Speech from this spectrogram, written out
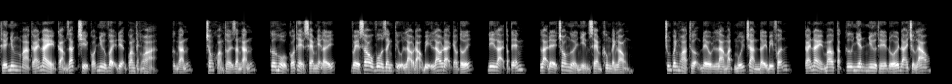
Thế nhưng mà cái này cảm giác chỉ có như vậy điện quang thạch hỏa, cực ngắn, trong khoảng thời gian ngắn, cơ hồ có thể xem nhẹ đấy, về sau vô danh tiểu lão đảo bị lao đại kéo tới, đi lại tập tễnh, lại để cho người nhìn xem không đành lòng. Trung quanh hòa thượng đều là mặt mũi tràn đầy bi phẫn, cái này mau tặc cư nhiên như thế đối đại trưởng lão,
